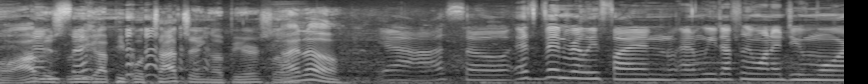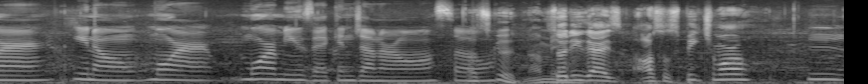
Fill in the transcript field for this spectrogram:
well, obviously, so- you got people cha-ching up here. So I know. yeah, so it's been really fun, and we definitely want to do more, you know, more more music in general. So that's good. I mean, So do you guys also speak Chamorro? N-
